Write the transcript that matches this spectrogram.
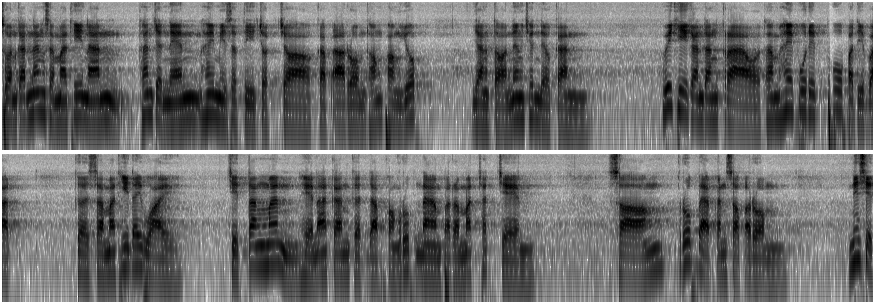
ส่วนการนั่งสมาธินั้น ท่านจะเน้นให้มีสติจดจ่อกับอารมณ์ท้องพองยุบอย่างต่อเนื่องเช่นเดียวกัน วิธีการดังกล่าวทำให้ผู้ที่ผู้ปฏิบัติ เกิดสมาธิได้ไว จิตตั้งมั่นเห็นอาการเกิดดับของรูปนามปรมัตชัดเจน 2. รูปแบบการสอบอารมณ์ นิสิต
